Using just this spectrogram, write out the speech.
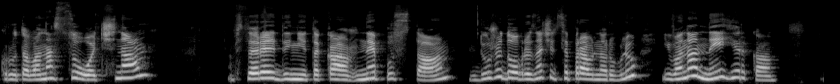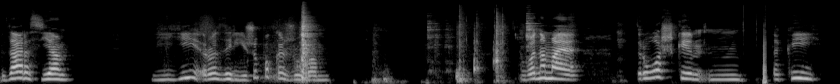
Круто, вона сочна. Всередині така не пуста. Дуже добре, значить, це правильно роблю. І вона не гірка. Зараз я її розріжу, покажу вам. Вона має трошки м, такий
